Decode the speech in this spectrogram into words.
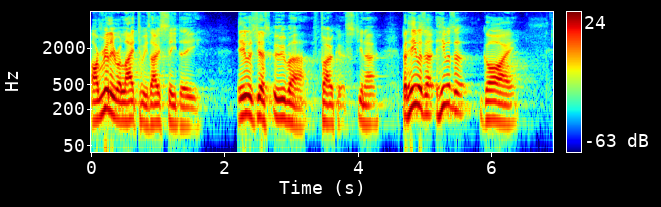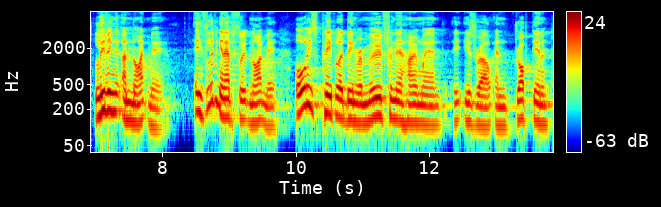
I really relate to his OCD. He was just uber focused, you know. But he was a, he was a guy living a nightmare. He's living an absolute nightmare. All his people had been removed from their homeland, Israel, and dropped in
